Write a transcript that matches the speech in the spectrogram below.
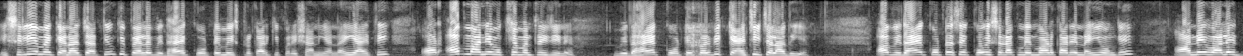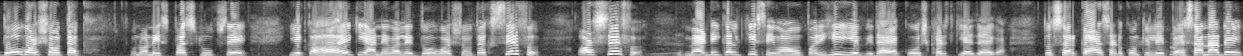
इसलिए मैं कहना चाहती हूँ कि पहले विधायक कोटे में इस प्रकार की परेशानियाँ नहीं आई थी और अब माननीय मुख्यमंत्री जी ने विधायक कोटे पर भी कैंची चला दी है। अब विधायक कोटे से कोई सड़क निर्माण कार्य नहीं होंगे आने वाले दो वर्षों तक, उन्होंने स्पष्ट रूप से ये कहा है कि आने वाले दो वर्षों तक सिर्फ़ और सिर्फ़ मेडिकल की सेवाओं पर ही ये विधायक कोष खर्च किया जाएगा। तो सरकार सड़कों के लिए पैसा ना दे,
